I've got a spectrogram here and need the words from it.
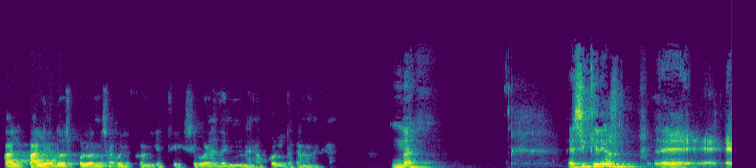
Πάλι, πάλι εντός πολλών εισαγωγικών, γιατί σίγουρα δεν είναι απόλυτα κανονικά. Ναι. Εσύ κυρίως, ε, ε,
